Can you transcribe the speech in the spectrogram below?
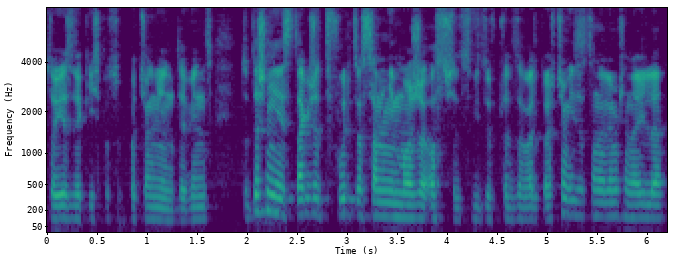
to jest w jakiś sposób pociągnięte, więc to też nie jest tak, że twórca sam nie może ostrzec widzów przed zawartością i zastanawiam się na ile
